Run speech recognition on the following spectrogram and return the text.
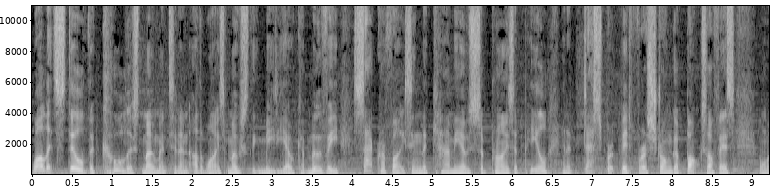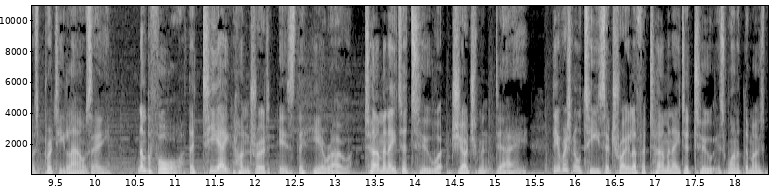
While it's still the coolest moment in an otherwise mostly mediocre movie, sacrificing the cameo's surprise appeal in a desperate bid for a stronger box office and was pretty lousy. Number 4. The T 800 is the hero. Terminator 2 Judgment Day. The original teaser trailer for Terminator 2 is one of the most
